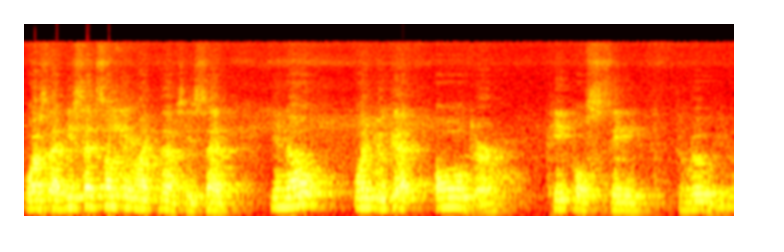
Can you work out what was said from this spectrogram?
was that he said something like this. He said, you know, when you get older, people see through you.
